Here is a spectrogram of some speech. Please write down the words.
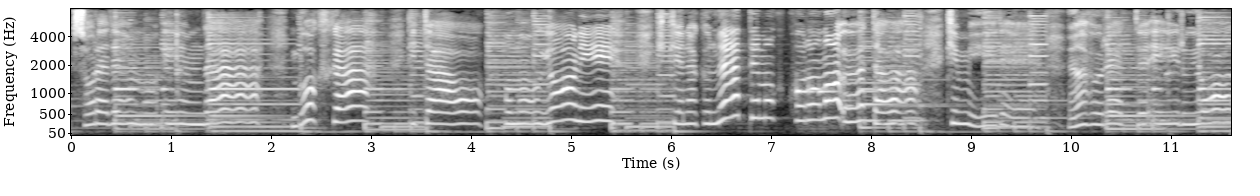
それでもいいんだ。仆がギターを思うように弾けなくなっても心の歌は君で溢れているよ。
